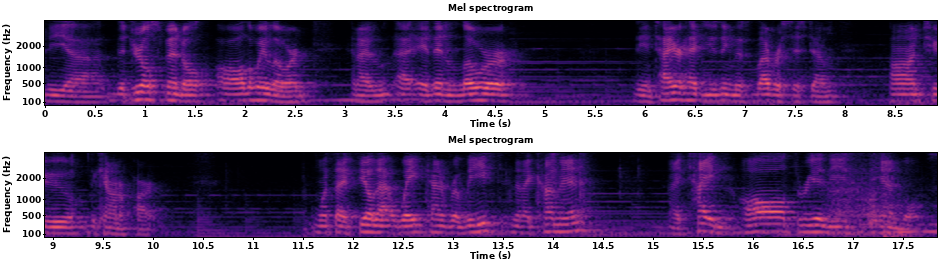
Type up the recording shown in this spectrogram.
the uh, the drill spindle all the way lowered, and I, I then lower the entire head using this lever system onto the counterpart. Once I feel that weight kind of released, then I come in, I tighten all three of these hand bolts.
